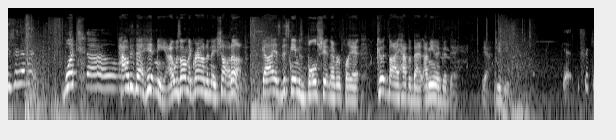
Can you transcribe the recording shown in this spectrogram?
Is your hammer? What? No! How did that hit me? I was on the ground and they shot up. Guys, this game is bullshit. Never play it. Goodbye. Have a bad. I mean, a good day. Yeah. GG. Yeah, freaking.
